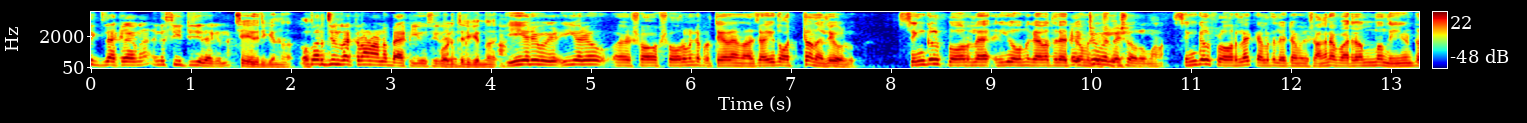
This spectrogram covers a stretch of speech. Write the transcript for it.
സിക്സാക്കിലാണ് അതിന്റെ സീറ്റ് ചെയ്തേക്കുന്നത്. ചെയ്തിരിക്കുന്നത്. വെർജിൻ റെക്രോൺ ആണ് ബാക്കിൽ യൂസ് ചെയ്തിരിക്കുന്നത് കൊടുത്തിരിക്കുന്നത്. ഈ ഒരു ഈ ഒരു ഷോറൂമിന്റെ പ്രത്യേകത എന്താ വെച്ചാൽ ഇത് ഒറ്റ നിലയേ ഉള്ളൂ. സിംഗിൾ ഫ്ലോറിലെ എനിക്ക് തോന്നുന്നു കേരളത്തിലെ ഏറ്റവും വലിയ ഷോറൂമാണ് സിംഗിൾ ഫ്ലോറിലെ കേരളത്തിലെ ഏറ്റവും വലിയ അങ്ങനെ വരന്ന് നീണ്ട്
